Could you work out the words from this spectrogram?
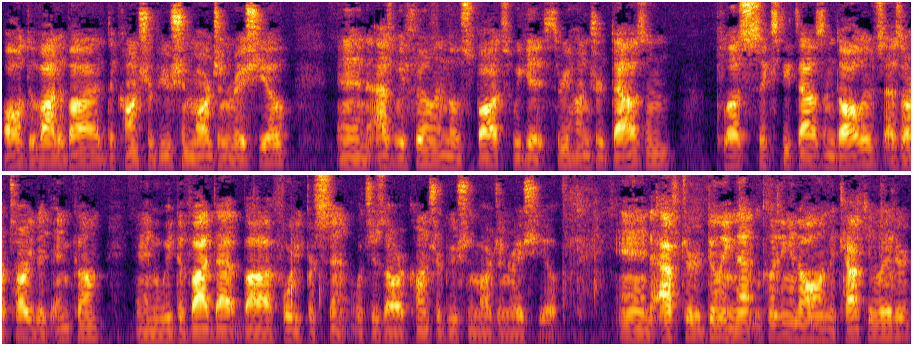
all divided by the contribution margin ratio. And as we fill in those spots, we get 300000 plus $60,000 as our targeted income. And we divide that by 40%, which is our contribution margin ratio. And after doing that and putting it all in the calculator,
